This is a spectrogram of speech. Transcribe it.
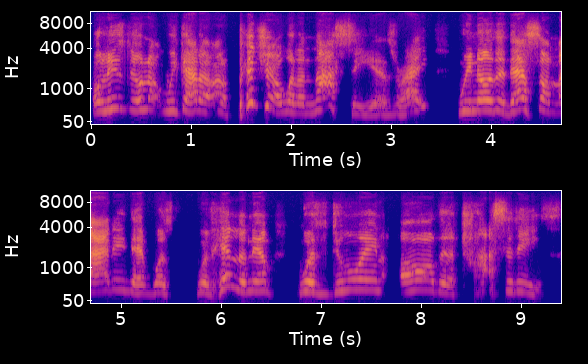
Or at least we got a, a picture of what a Nazi is, right? We know that that's somebody that was with Hitler and them was doing all the atrocities,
